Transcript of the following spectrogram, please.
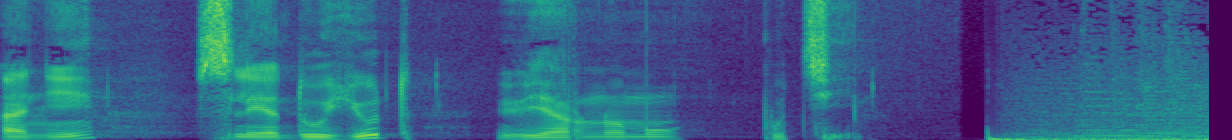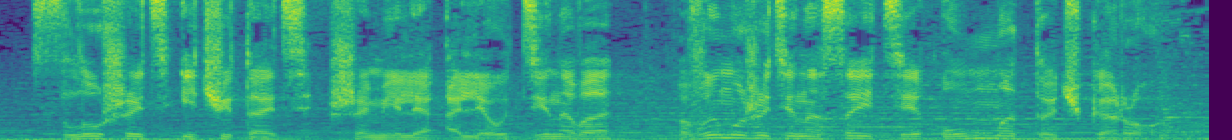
Они следуют верному пути. Слушать и читать Шамиля Аляутдинова вы можете на сайте umma.ru.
